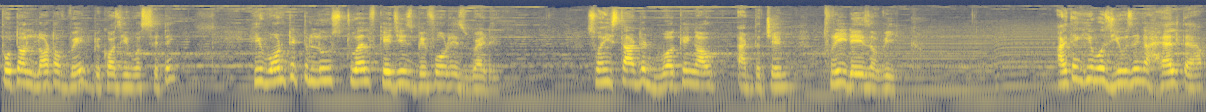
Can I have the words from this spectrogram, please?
put on a lot of weight because he was sitting. He wanted to lose 12 kgs before his wedding. So he started working out at the gym 3 days a week. I think he was using a health app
